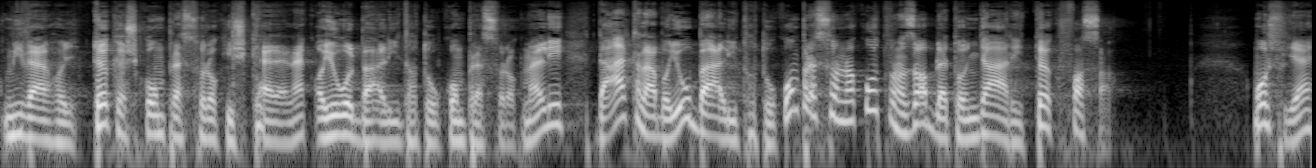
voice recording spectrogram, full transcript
mivel hogy tökös kompresszorok is kellenek a jól beállítható kompresszorok mellé, de általában jó beállítható kompresszornak ott van az Ableton gyári tök fasza. Most figyelj,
